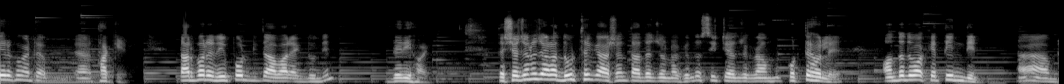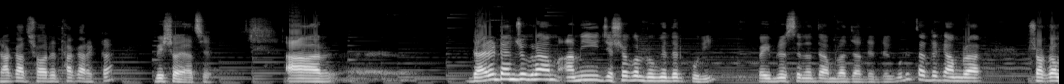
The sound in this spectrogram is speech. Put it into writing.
এরকম একটা থাকে। তারপরে রিপোর্ট দিতে আবার এক দুদিন দেরি হয়। তো সেজন্য যারা দূর থেকে আসেন তাদের জন্য কিন্তু সিটি অ্যাঞ্জিওগ্রাম করতে হলে অন্ততপক্ষে তিন দিন হ্যাঁ, ঢাকা শহরে থাকার একটা বিষয় আছে। আর ডাইরেক্ট অ্যাঞ্জিওগ্রাম আমি যে সকল রোগীদের করি বা ইবনেসেনাতে আমরা যাদের করি তাদেরকে আমরা সকাল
